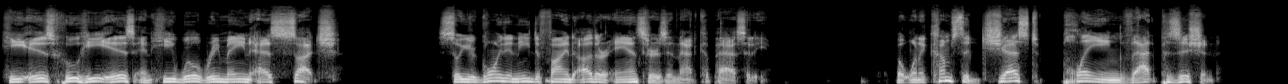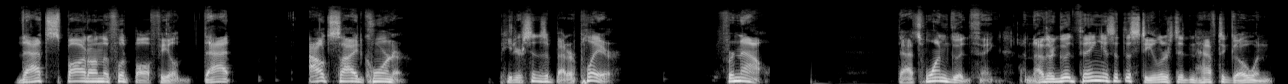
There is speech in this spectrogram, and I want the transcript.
He is who he is, and he will remain as such. So you're going to need to find other answers in that capacity. But when it comes to just playing that position, that spot on the football field, that outside corner, Peterson's a better player. for now. That's one good thing. Another good thing is that the Steelers didn't have to go and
